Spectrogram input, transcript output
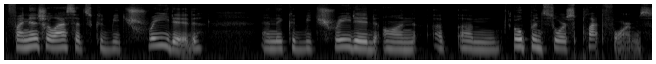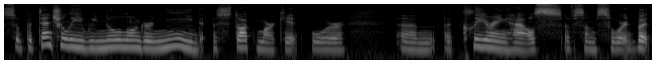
financial assets could be traded and they could be traded on uh, um, open source platforms. So potentially we no longer need a stock market or um, a clearinghouse of some sort. But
